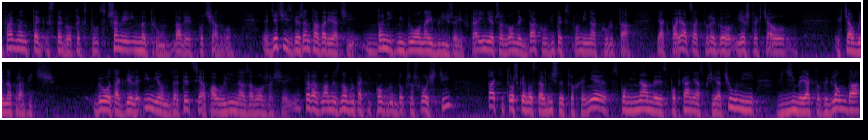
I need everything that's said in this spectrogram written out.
Fragment te z tego tekstu, Strzemiej i metrum, dalej podsiadło. Dzieci, zwierzęta, wariaci, do nich mi było najbliżej. W krainie czerwonych dachów Witek wspomina Kurta, jak pajaca, którego jeszcze chciał, chciałby naprawić było tak wiele imion, Letycja, Paulina, założę się. I teraz mamy znowu taki powrót do przeszłości, taki troszkę nostalgiczny, trochę nie. Wspominamy spotkania z przyjaciółmi, widzimy jak to wygląda.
